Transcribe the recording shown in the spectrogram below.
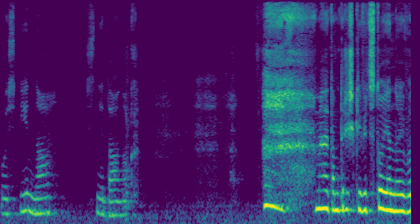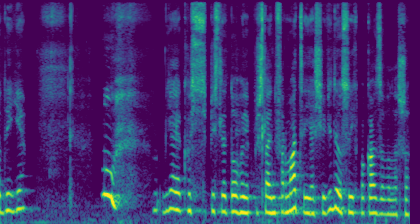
ось і на сніданок. У мене там трішки відстояної води є. Ну, я якось після того, як прийшла інформація, я ще відео своїх показувала, що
